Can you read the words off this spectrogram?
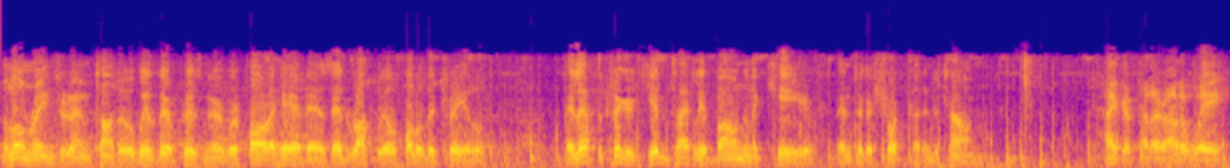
The Lone Ranger and Tonto, with their prisoner, were far ahead as Ed Rockwell followed the trail. They left the Trigger Kid tightly bound in a cave, then took a shortcut into town. Trigger feller out of way.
